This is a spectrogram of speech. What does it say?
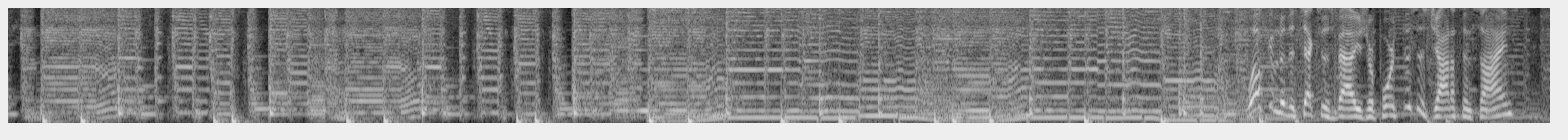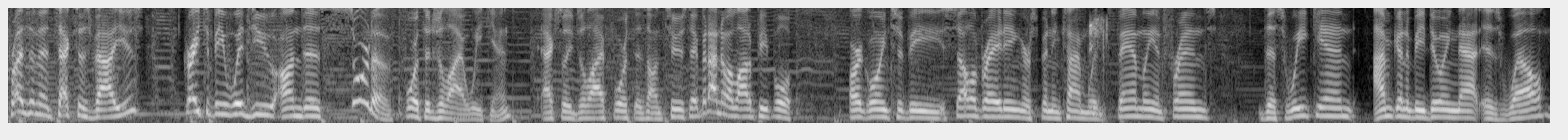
Welcome to the Texas Values Report. This is Jonathan Saenz, president of Texas Values. Great to be with you on this sort of 4th of July weekend. Actually, July 4th is on Tuesday, but I know a lot of people are going to be celebrating or spending time with family and friends this weekend. I'm going to be doing that as well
